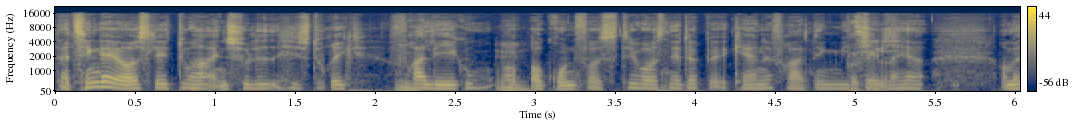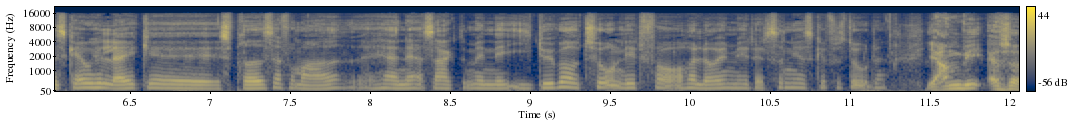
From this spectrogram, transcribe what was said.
Der tænker jeg også lidt, du har en solid historik fra mm. Lego og, mm. og Grundfos. Det er jo også netop øh, kerneforretningen, vi Præcis. taler her. Og man skal jo heller ikke uh, sprede sig for meget, her nær sagt, men uh, I døber jo tåen lidt for at holde øje med det. sådan, jeg skal forstå det? Jamen, vi, altså,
